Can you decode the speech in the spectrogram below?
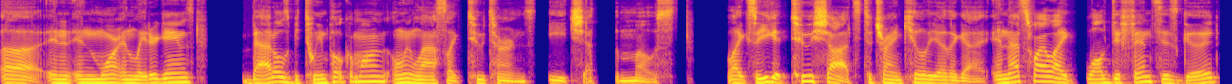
uh in in more in later games, battles between Pokemon only last like two turns each at the most. Like so you get two shots to try and kill the other guy. And that's why like while defense is good,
